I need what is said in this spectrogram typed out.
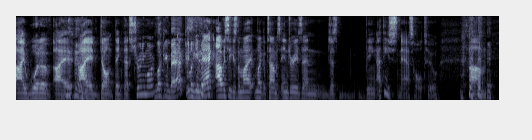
I would have. I I don't think that's true anymore. Looking back, Looking back, obviously because the Mi- Michael Thomas injuries and just being, I think he's just an asshole too. Um,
